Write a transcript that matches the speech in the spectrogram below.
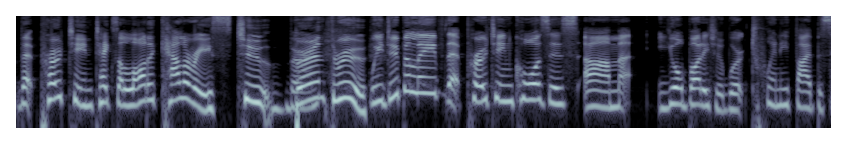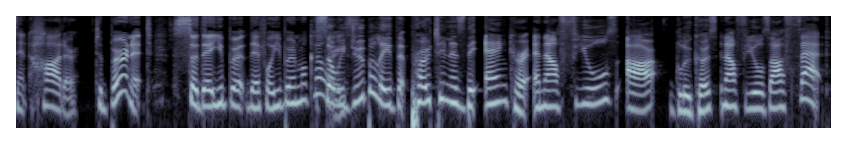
that protein takes a lot of calories to burn, through. We do believe that protein causes um, your body to work 25% harder to burn it. So there you burn, therefore you burn more calories. So we do believe that protein is the anchor and our fuels are glucose and our fuels are fat.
